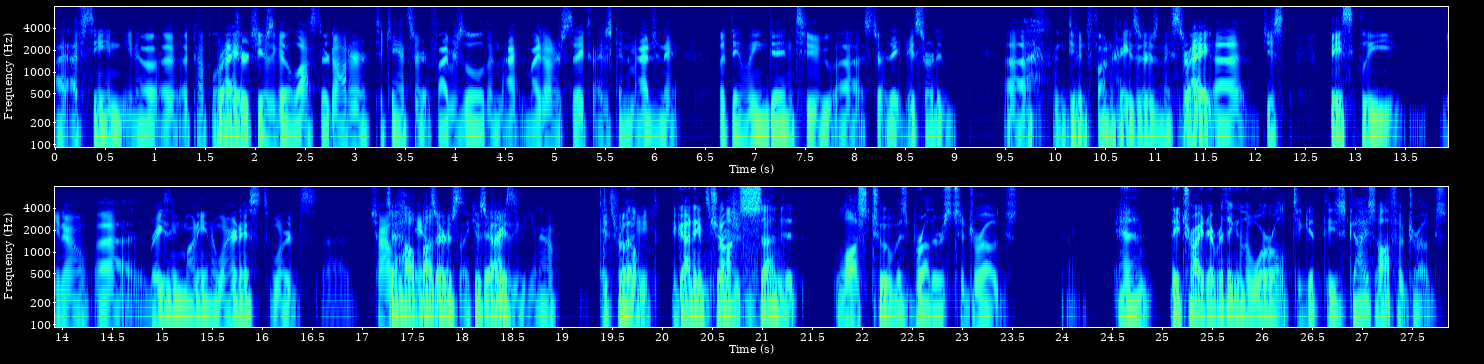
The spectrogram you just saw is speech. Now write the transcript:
I, I've seen you know a, a couple in our church years ago lost their daughter to cancer at five years old, and I, my daughter's six. I just couldn't imagine it, but they leaned into uh, start, they, they started uh, doing fundraisers, and they started uh, just basically, you know, uh, raising money and awareness towards uh, childhood help cancers. others. Like it was Yeah. crazy, you know. It's Well, really a guy named John inspirational. Sundit lost two of his brothers to drugs. And they tried everything in the world to get these guys off of drugs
